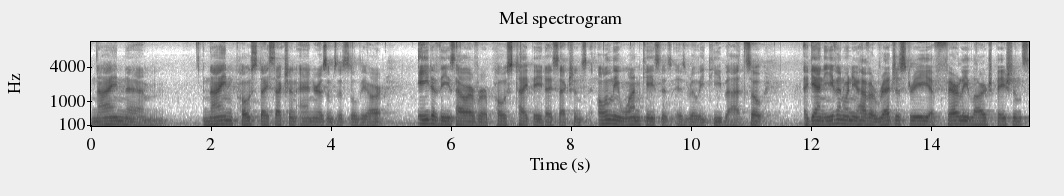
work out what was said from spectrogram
nine, um, nine post dissection aneurysms distal DR. Eight of these, however, are post type A dissections. Only one case is, is really TBAD. So, again, even when you have a registry of fairly large patients,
